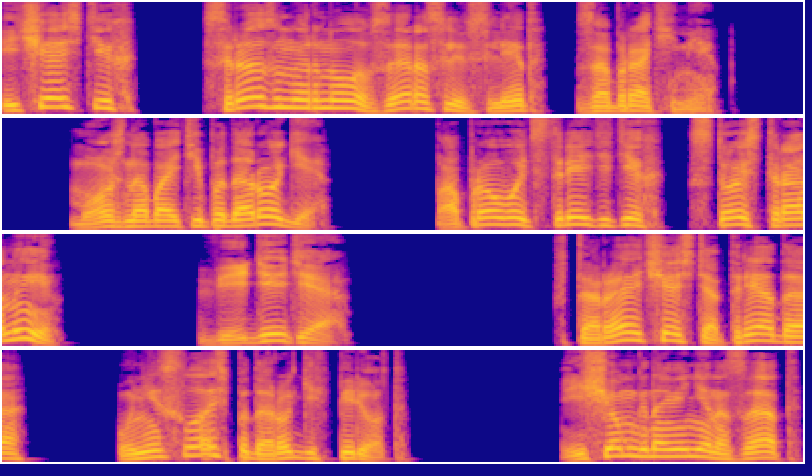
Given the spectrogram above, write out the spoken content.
и часть их сразу нырнула в заросли вслед за братьями. «Можно обойти по дороге. Попробовать встретить их с той стороны. Ведите!» Вторая часть отряда унеслась по дороге вперед. Еще мгновение назад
